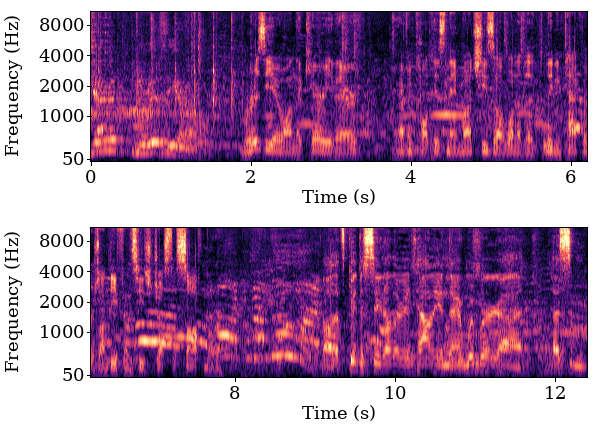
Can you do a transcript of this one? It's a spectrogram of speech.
Jared Marizio. Marizio on the carry there. I haven't called his name much. He's uh, one of the leading tacklers on defense. He's just a sophomore. Oh, that's good to see another Italian there. Windber uh, has some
